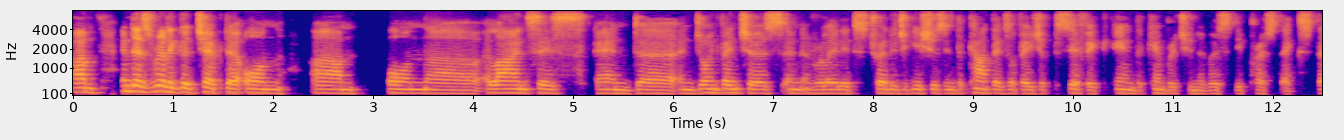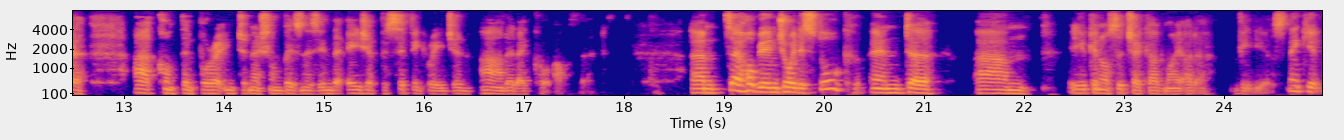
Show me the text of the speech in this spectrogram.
Um, and there's really good chapter on um, on uh, alliances and uh, and joint ventures and, related strategic issues in the context of Asia Pacific and the Cambridge University press text uh, uh contemporary international business in the Asia Pacific region uh, that I co-authored. Um, so I hope you enjoyed this talk and uh, um, you can also check out my other videos. Thank you.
